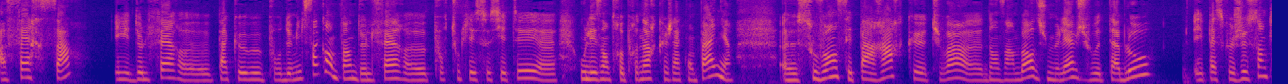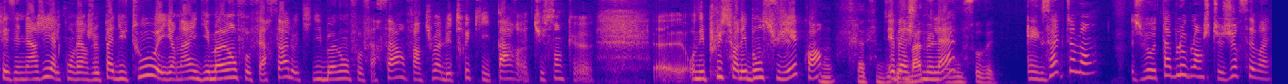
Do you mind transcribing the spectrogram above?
à faire ça, et de le faire euh, pas que pour 2050, hein, de le faire pour toutes les sociétés ou les entrepreneurs que j'accompagne. souvent, c'est pas rare que tu vois dans un board, je me lève, je vais au tableau, et parce que je sens que les énergies, elles convergent pas du tout. Et il y en a un, il dit, bah non, faut faire ça. L'autre, il dit, bah non, faut faire ça. Enfin, tu vois, le truc, il part, tu sens que euh, on n'est plus sur les bons sujets, quoi. Mmh. Là, tu dis, et ben, je me lève. Sauver. Exactement. Je vais au tableau blanc, je te jure, c'est vrai.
